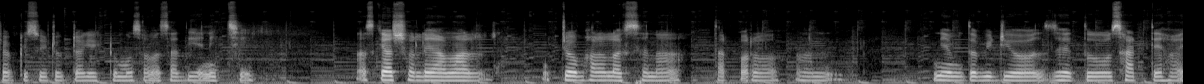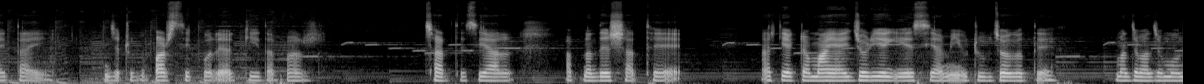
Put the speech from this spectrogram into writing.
সব কিছুই টুকটাক একটু মোছা মোছা দিয়ে নিচ্ছি। আজকে আসলে আমার একটু ভালো লাগছে না। তারপরও নিয়মিত ভিডিও যেহেতু ছাড়তে হয়, তাই যেটুকু পারছি করে আর কি তারপর ছাড়তেছি। আর আপনাদের সাথে আর কি একটা মায়ায় জড়িয়ে গিয়েছি আমি ইউটিউব জগতে। মাঝে মাঝে মন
